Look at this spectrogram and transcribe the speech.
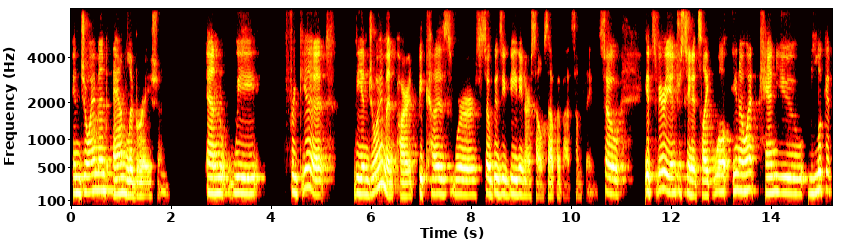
enjoyment and liberation. And we forget the enjoyment part because we're so busy beating ourselves up about something. So it's very interesting. It's like, well, you know what? Can you look at,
